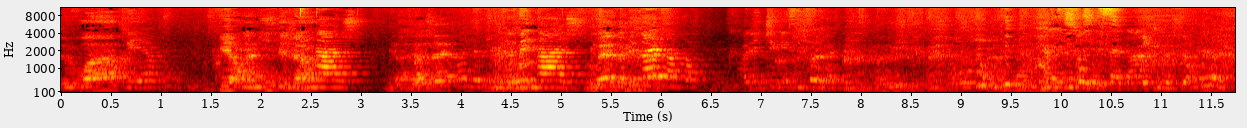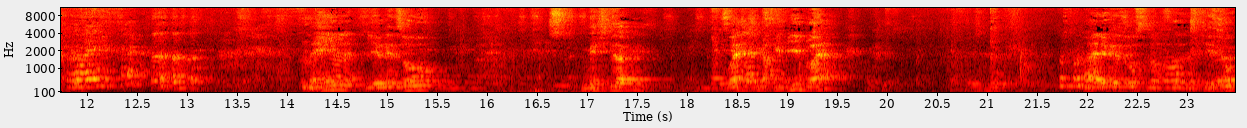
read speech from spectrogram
Devoir, Prière. prière en ami déjà. Ménage. Euh, Le ménage. ouais, le Très ménage. important. Allez, checker si ça. Ouais. Mail, les réseaux. Méditer la Bible. Ouais, j'ai marqué Bible, ouais. Ouais, les réseaux, c'est dans Facebook.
